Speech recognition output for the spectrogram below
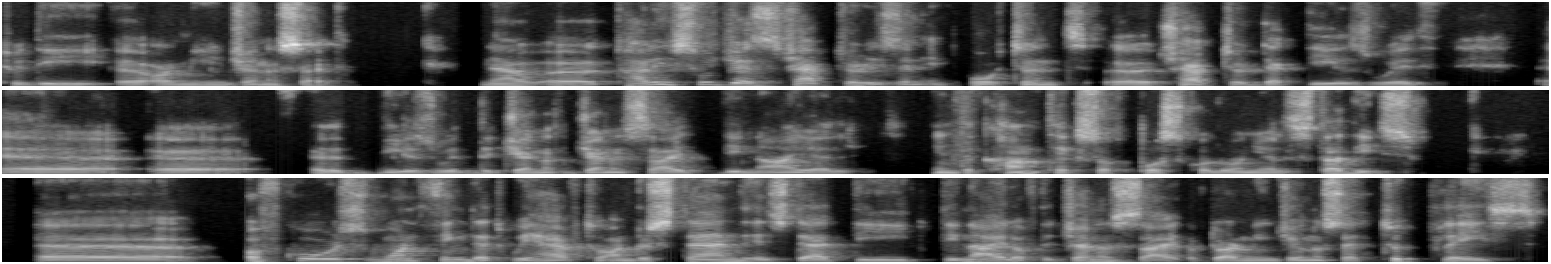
to the uh, Armenian genocide. Now, uh, Talin Suja's chapter is an important uh, chapter that deals with uh, uh, uh, deals with the gen- genocide denial in the context of post-colonial studies. Of course, one thing that we have to understand is that the denial of the genocide, of the Armenian genocide, took place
